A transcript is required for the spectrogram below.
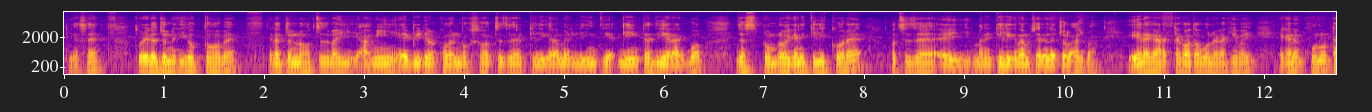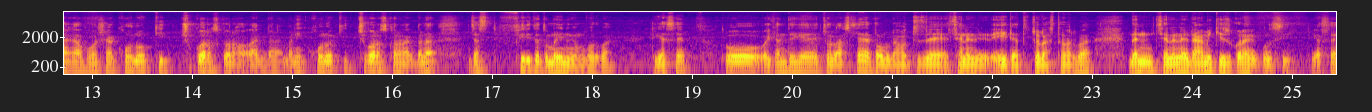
ঠিক আছে? তো এটার জন্য কী করতে হবে? এটার জন্য হচ্ছে যে ভাই আমি এই ভিডিওর কমেন্ট বক্সে হচ্ছে যে টেলিগ্রামের লিঙ্ক দিয়ে লিঙ্কটা দিয়ে রাখব। জাস্ট তোমরা ওইখানে ক্লিক করে হচ্ছে যে এই মানে টেলিগ্রাম চ্যানেলে চলে আসবা। এর আগে আরেকটা কথা বলে রাখি ভাই, এখানে কোনো টাকা পয়সা, কোনো কিচ্ছু খরচ করা লাগবে না মানে কোনো কিচ্ছু খরচ করা লাগবে না জাস্ট ফ্রিতে তোমরা ইনকাম করবা। ঠিক আছে? তো ওইখান থেকে চলে আসলে তোমরা হচ্ছে যে চ্যানেল এইটাতে চলে আসতে পারবা। দেন চ্যানেল এটা আমি কিছুক্ষণ আগে বলছি ঠিক আছে?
